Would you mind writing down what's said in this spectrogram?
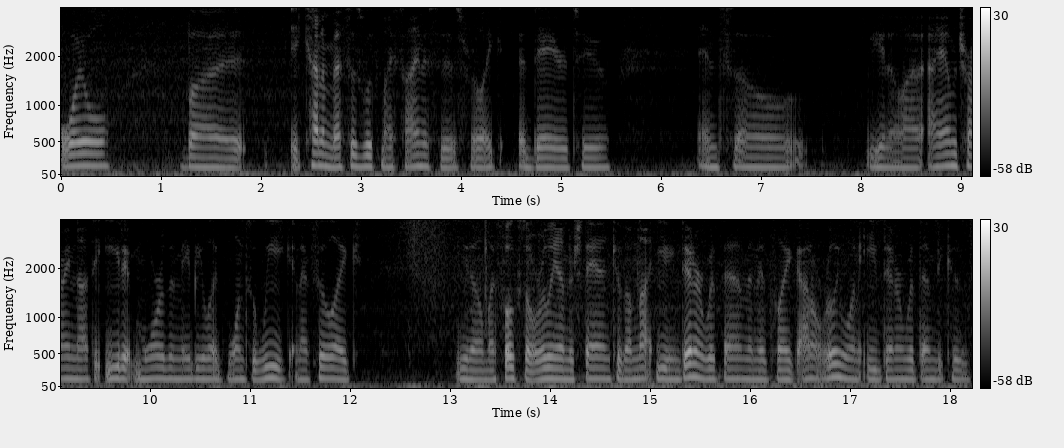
oil, but it kind of messes with my sinuses for like a day or two. And so, you know, I, I am trying not to eat it more than maybe like once a week. And I feel like, you know, my folks don't really understand because I'm not eating dinner with them. And it's like, I don't really want to eat dinner with them because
